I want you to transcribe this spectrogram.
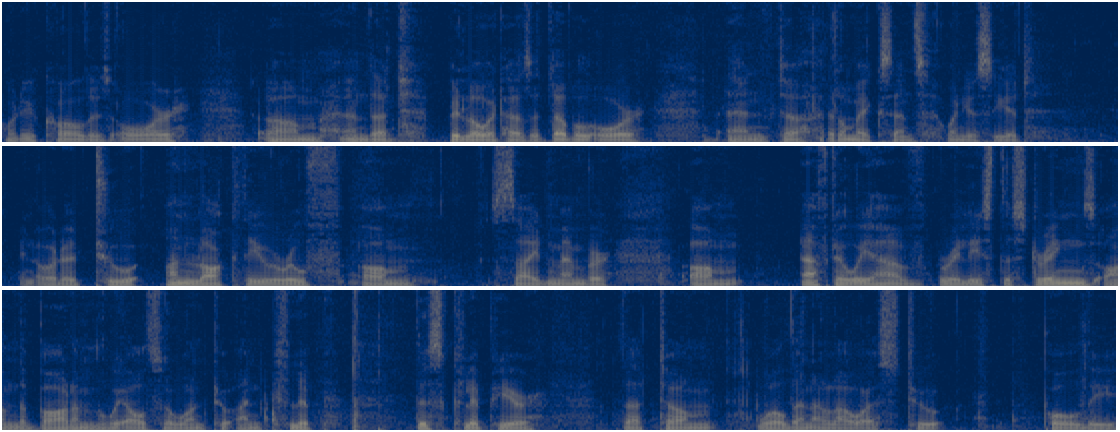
what do you call this, oar, um, and that below it has a double oar, and uh, it'll make sense when you see it. In order to unlock the roof um, side member, um, after we have released the strings on the bottom, we also want to unclip this clip here that um, will then allow us to pull the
